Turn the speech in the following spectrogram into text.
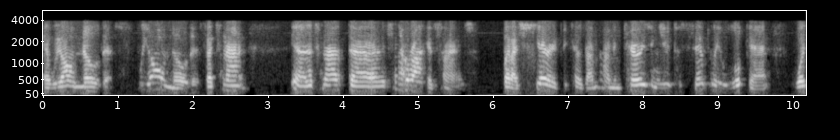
and we all know this. We all know this. That's not, you know, that's not, uh, it's not rocket science. But I share it because I'm, I'm encouraging you to simply look at what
